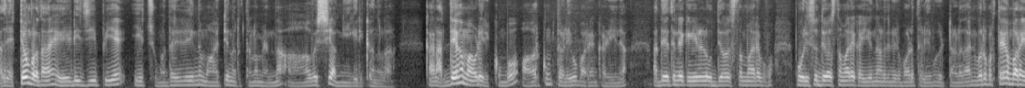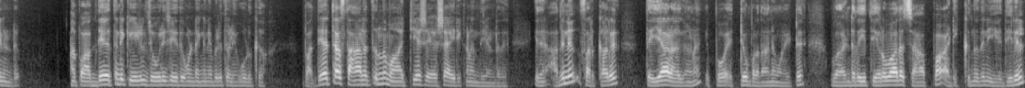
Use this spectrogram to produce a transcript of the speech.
അതിലേറ്റവും പ്രധാനം എ ഡി ജി പിയെ ഈ ചുമതലയിൽ നിന്ന് മാറ്റി നിർത്തണം എന്ന ആവശ്യം അംഗീകരിക്കുക എന്നുള്ളതാണ്. കാരണം അദ്ദേഹം അവിടെ ഇരിക്കുമ്പോൾ ആർക്കും തെളിവ് പറയാൻ കഴിയില്ല. അദ്ദേഹത്തിന്റെ കീഴിലുള്ള ഉദ്യോഗസ്ഥന്മാരെ പോലീസ് ഉദ്യോഗസ്ഥന്മാരെ കയ്യിൽ ഇതിന് ഒരുപാട് തെളിവ് കിട്ടാനുള്ളത്. അൻവർ പ്രത്യേകം പറയുന്നുണ്ട്. അപ്പോൾ അദ്ദേഹത്തിന്റെ കീഴിൽ ജോലി ചെയ്തുകൊണ്ട് എങ്ങനെ ഇവർ തെളിവ് കൊടുക്കുക? അപ്പോൾ അദ്ദേഹത്തെ ആ സ്ഥാനത്ത് നിന്ന് മാറ്റിയ ശേഷമായിരിക്കണം എന്ത് ചെയ്യേണ്ടത്? ഇത് അതിന് സർക്കാർ തയ്യാറാകുകയാണ് ഇപ്പോൾ ഏറ്റവും പ്രധാനമായിട്ട് വേണ്ടത് ഈ തീവ്രവാദ ചാപ്പ അടിക്കുന്നതിന് എതിരിൽ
